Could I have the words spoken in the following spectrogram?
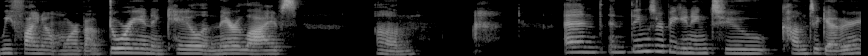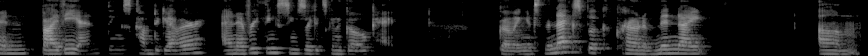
we find out more about Dorian and Chaol and their lives. Um, and and things are beginning to come together and by the end things come together and everything seems like it's going to go okay. Going into the next book, Crown of Midnight, um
